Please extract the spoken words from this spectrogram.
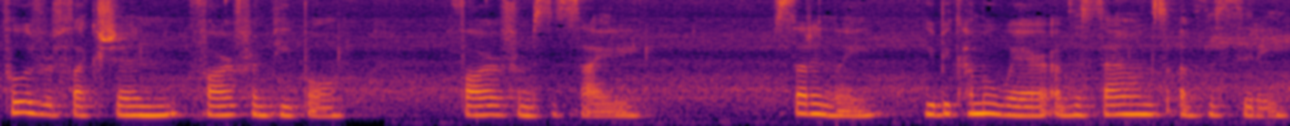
full of reflection, far from people, far from society. Suddenly, you become aware of the sounds of the city.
